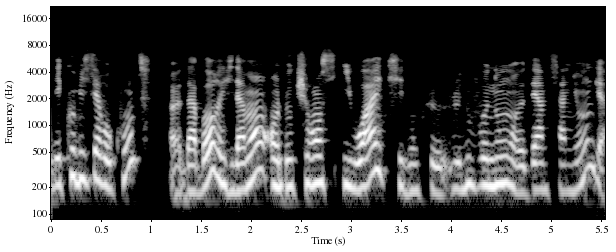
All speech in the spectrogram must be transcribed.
Les commissaires aux comptes, euh, d'abord évidemment, en l'occurrence EY, qui est donc le, nouveau nom euh, d'Ernst Young.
